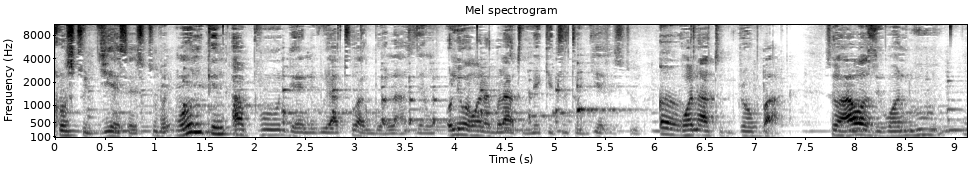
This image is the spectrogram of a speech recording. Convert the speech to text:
cross to GSS2, but one thing happened, then we had two Agbolas. Then only one Agbola had to make it through to GSS2. Oh. One had to draw back. So I was the one who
